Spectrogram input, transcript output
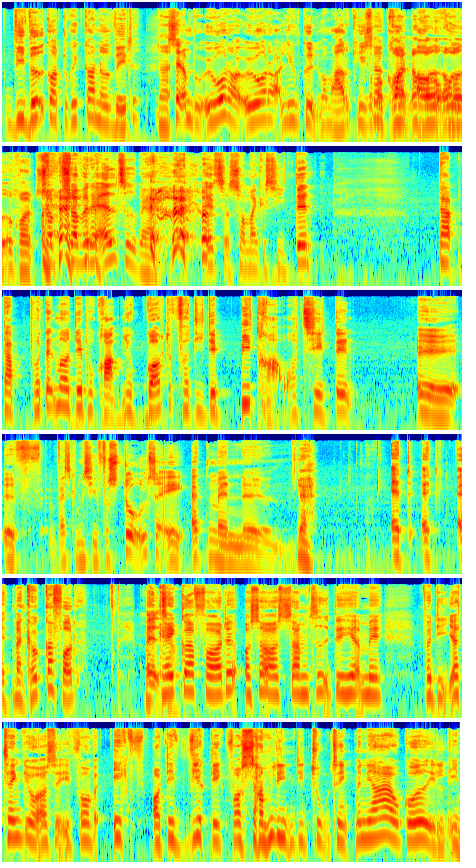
vi ved godt, du kan ikke gøre noget ved det. Nej. Selvom du øver dig og øver dig, og ligegyldigt hvor meget du kigger Så på grøn, og rød og rød og grøn. Så, så vil det altid være. altså, så man kan sige, den, der, der på den måde det program jo godt, fordi det bidrager til den øh, øh, hvad skal man sige, forståelse af, at man, øh, Ja. at, at, at man kan jo ikke gøre for det. Man Altså. kan ikke gøre for det, og så også samtidig det her med, fordi jeg tænker jo også, i for, ikke, og det er virkelig ikke for at sammenligne de to ting, men jeg har jo gået i, i,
